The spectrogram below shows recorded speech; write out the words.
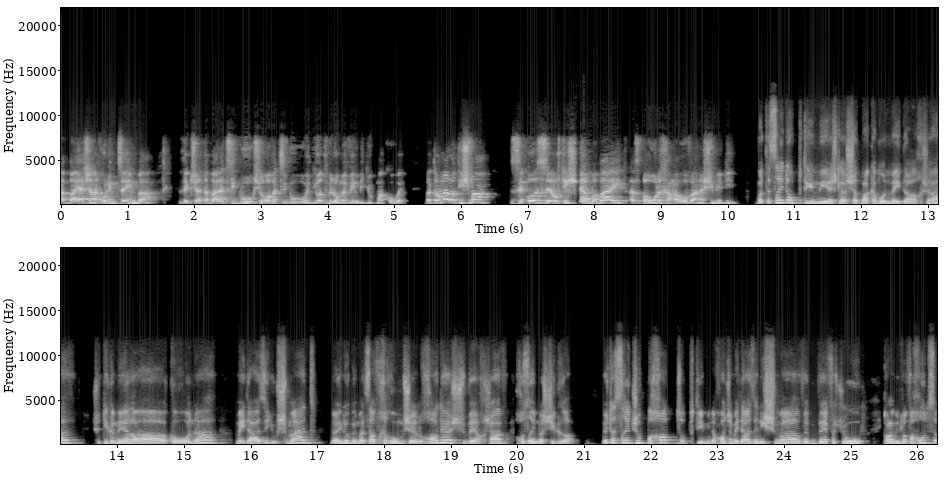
הבעיה שאנחנו נמצאים בה זה כשאתה בא לציבור, שרוב הציבור הוא אידיוט ולא מבין בדיוק מה קורה, ואתה אומר לו, תשמע, זה או זה או שתישאר בבית, אז ברור לך מה רוב האנשים יגיד. בתסריט האופטימי יש לשב"כ המון מידע עכשיו, שתיגמר הקורונה, מידע הזה יושמד, והיינו במצב חירום של חודש, ועכשיו חוזרים לשגרה. ויש תסריט שהוא פחות אופטימי, נכון? שהמידע הזה נשמר ואיפשהו יכול להיות לדלוף החוצה.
